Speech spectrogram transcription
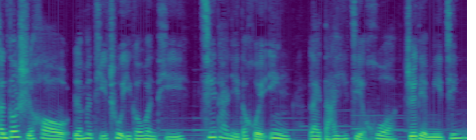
很多时候，人们提出一个问题，期待你的回应来答疑解惑、指点迷津；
